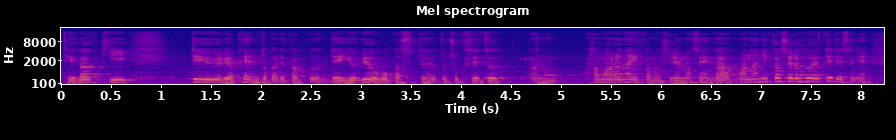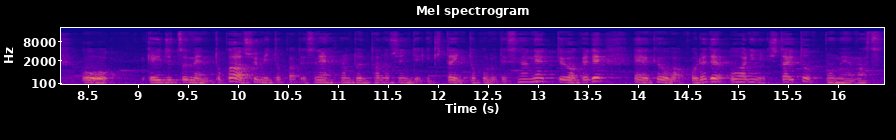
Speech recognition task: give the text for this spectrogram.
手書きっていうよりはペンとかで書くんで指を動かすというのと直接あのはまらないかもしれませんが、まあ、何かしらそうやってですねこう芸術面とか趣味とかですね本当に楽しんでいきたいところですよねというわけで、えー、今日はこれで終わりにしたいと思います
